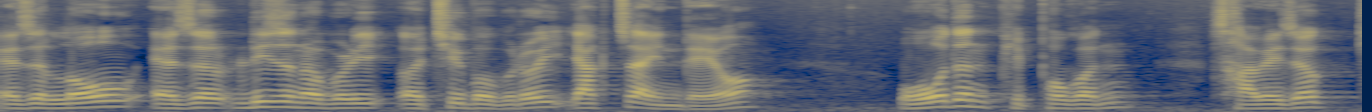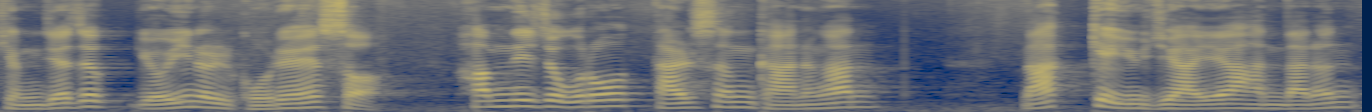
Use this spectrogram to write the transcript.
as low as reasonably achieveable의 약자인데요. 모든 피폭은 사회적, 경제적 요인을 고려해서 합리적으로 달성 가능한 낮게 유지하여야 한다는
